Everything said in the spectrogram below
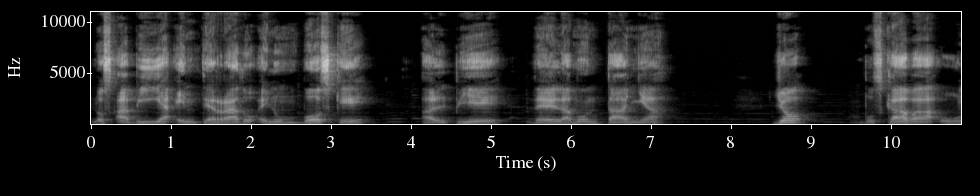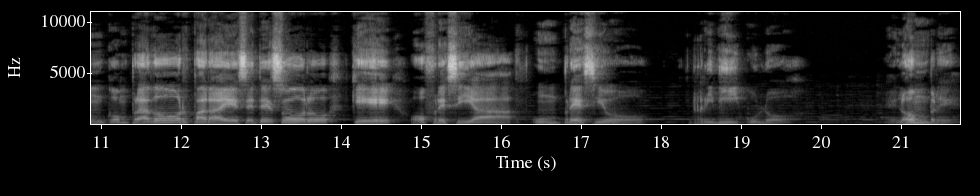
los había enterrado en un bosque al pie de la montaña. Yo buscaba un comprador para ese tesoro que ofrecía un precio ridículo. El hombre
